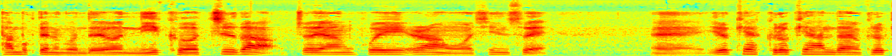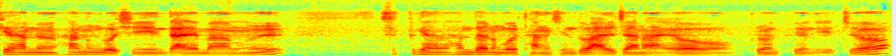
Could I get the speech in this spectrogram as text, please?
반복되는 건데요. 니 그거 쯔다, 저양 회랑 신쇠. 예, 이렇게, 그렇게 한다면, 그렇게 하면, 하는 것이 나의 마음을 슬프게 한다는 걸 당신도 알잖아요. 그런 표현이겠죠.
